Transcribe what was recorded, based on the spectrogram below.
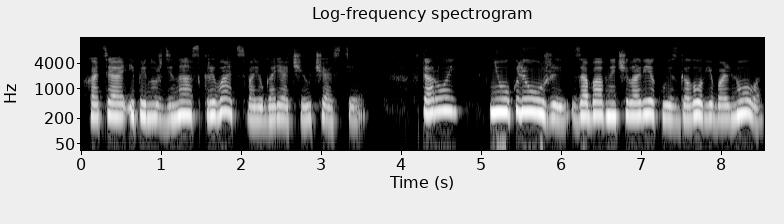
хотя и принуждена скрывать свое горячее участие. Второй — неуклюжий, забавный человек у изголовья больного,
